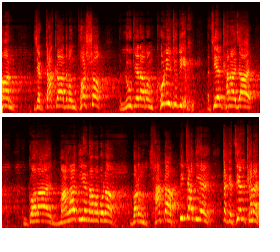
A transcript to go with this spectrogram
হন যে ডাকাত এবং ধর্ষক, লুটের এবং খুনি যদি জেলখানায় যায়, গলায় মালা দিয়ে নামাবো না, বরং ছাটা পিটা দিয়ে তাকে জেলখানায়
